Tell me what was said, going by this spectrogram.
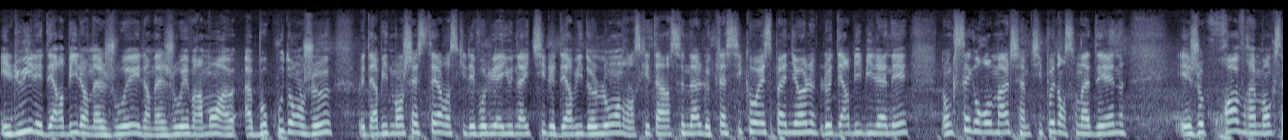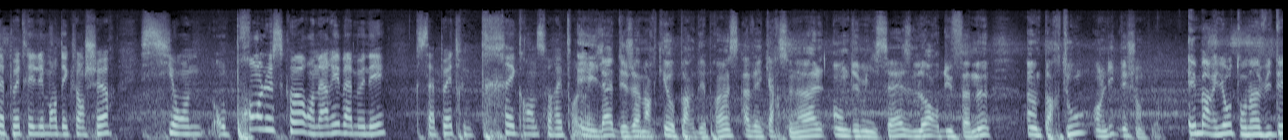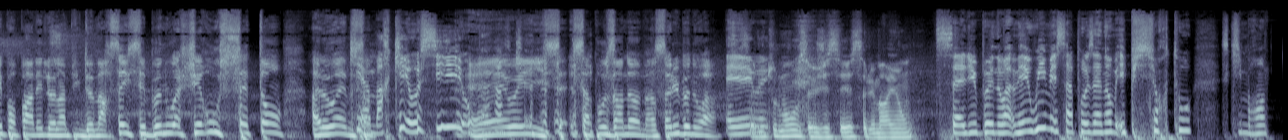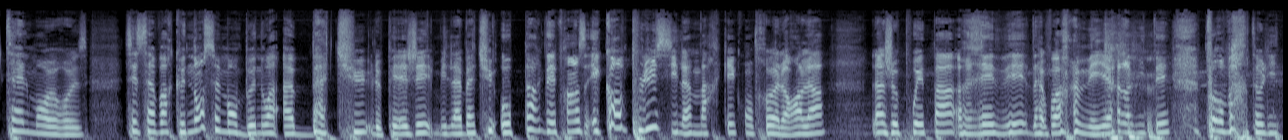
Et lui, les derbies, il en a joué. Il en a joué vraiment à, à beaucoup d'enjeux. Le derby de Manchester lorsqu'il évoluait à United, le derby de Londres lorsqu'il était à Arsenal, le Classico espagnol, le derby milanais. Donc ces gros matchs, c'est un petit peu dans son ADN. Et je crois vraiment que ça peut être l'élément déclencheur. Si on, on prend le score, on arrive à mener, ça peut être une très grande soirée pour Et lui. il a déjà marqué au Parc des Princes avec Arsenal en 2016 lors du fameux un partout en Ligue des Champions. Et Marion, ton invité pour parler de l'Olympique de Marseille, c'est Benoît Chéroux, 7 ans à l'OM. Qui Ça- a marqué aussi au Eh oui, ça pose un homme. hein. Salut Benoît. Eh Salut oui. tout le monde, salut JC, salut Marion. Salut Benoît. Mais oui, mais ça pose un homme. Et puis surtout, ce qui me rend tellement heureuse, c'est de savoir que non seulement Benoît a battu le PSG, mais il l'a battu au Parc des Princes et qu'en plus il a marqué contre eux. Alors là, là, je pouvais pas rêver d'avoir un meilleur invité pour Bartoli.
